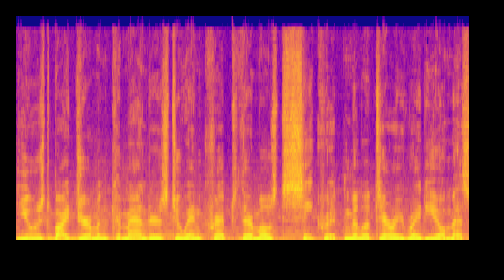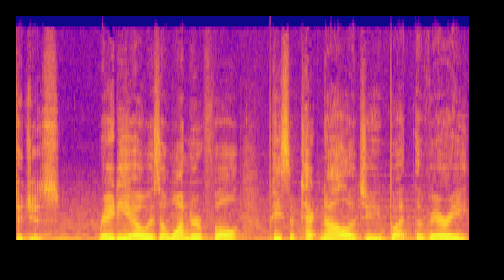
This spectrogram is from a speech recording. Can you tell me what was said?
used by German commanders to encrypt their most secret military radio messages. Radio is a wonderful piece of technology, but the very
